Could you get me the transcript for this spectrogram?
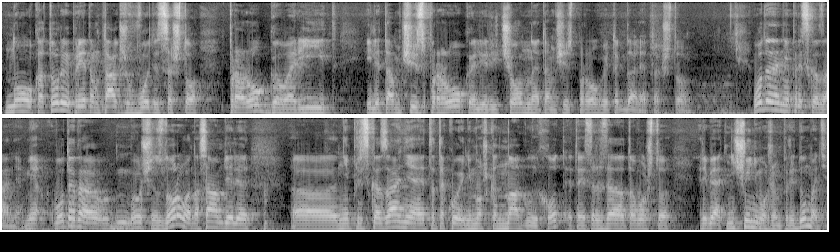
но которые при этом также вводятся, что пророк говорит, или там через пророка, или реченное там через пророка и так далее. Так что вот это не предсказание. Мне- Вот это очень здорово. На самом деле э, не предсказание, это такой немножко наглый ход. Это из разряда того, что, ребят, ничего не можем придумать,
